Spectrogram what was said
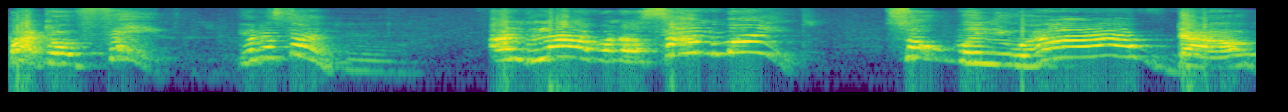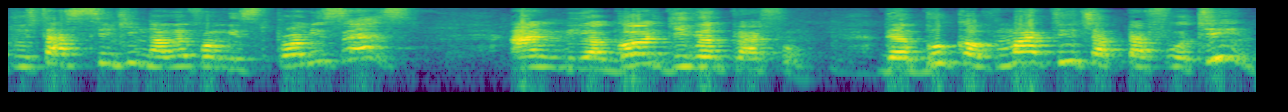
but of faith. You understand? Mm. And love and a sound mind. So when you have doubt, you start sinking away from his promises and your God given platform. The book of Matthew, chapter 14,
